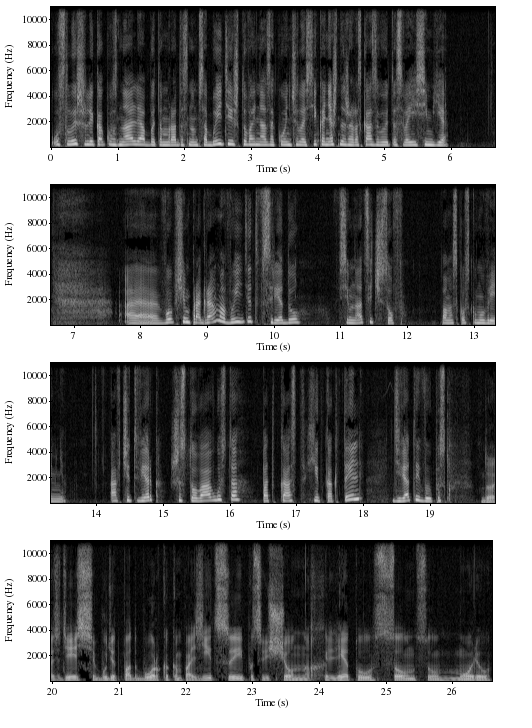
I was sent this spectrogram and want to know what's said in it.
услышали, как узнали об этом радостном событии, что война закончилась, и, конечно же, рассказывают о своей семье. А, в общем, программа выйдет в среду в 17 часов по московскому времени. А в четверг, 6 августа, подкаст «Хит-коктейль», девятый выпуск. Да, здесь будет подборка композиций, посвященных лету, солнцу, морю,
